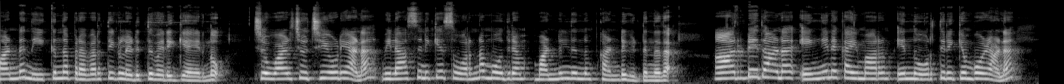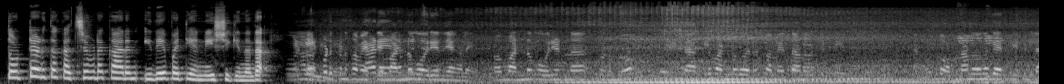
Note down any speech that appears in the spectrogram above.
മണ്ണ് നീക്കുന്ന പ്രവർത്തികൾ എടുത്തു വരികയായിരുന്നു. ചൊവ്വാഴ്ച ഉച്ചയോടെയാണ് വിലാസിനിക്ക് സ്വർണ മോതിരം മണ്ണിൽ നിന്നും കണ്ടുകിട്ടുന്നത്. ആരുടേതാണ് എങ്ങനെ കൈമാറും എന്ന് എന്നോർത്തിരിക്കുമ്പോഴാണ് തൊട്ടടുത്ത കച്ചവടക്കാരൻ ഇതേപ്പറ്റി അന്വേഷിക്കുന്നത്. സമയത്ത് മണ്ണ് ഞങ്ങളെ. മണ്ണ് കോരിയിടുന്ന ഇടുമ്പോൾ രാത്രി മണ്ണ് കോരുന്ന സമയത്താണ് ഇത് കിട്ടിയത്. ഞങ്ങൾ സ്വർണമാണെന്നൊന്നും കരുതിയിട്ടില്ല.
